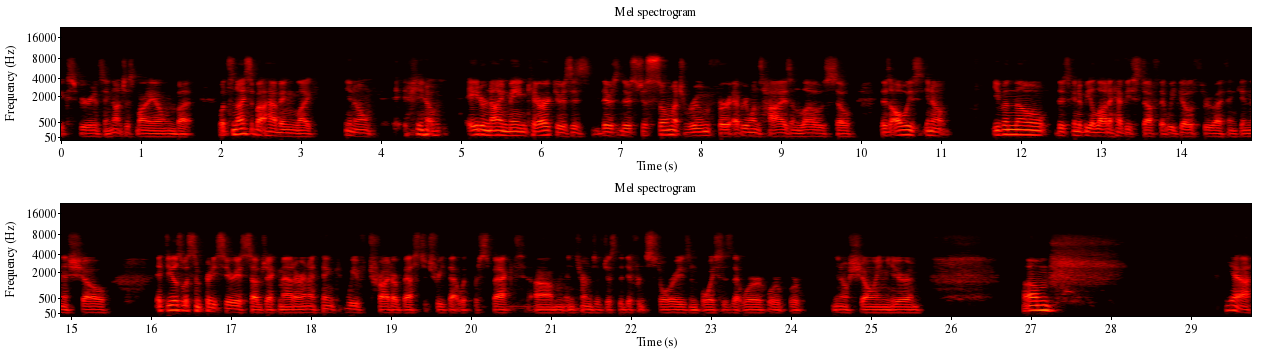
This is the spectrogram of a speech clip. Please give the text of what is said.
experiencing not just my own but what's nice about having like you know you know eight or nine main characters is there's there's just so much room for everyone's highs and lows. So there's always you know even though there's going to be a lot of heavy stuff that we go through i think in this show it deals with some pretty serious subject matter. And i think we've tried our best to treat that with respect um, in terms of just the different stories and voices that we're we're, we're you know showing here. And um yeah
